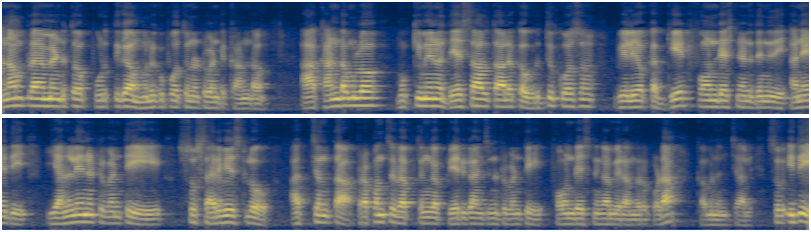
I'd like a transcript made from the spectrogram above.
అన్ఎంప్లాయ్మెంట్తో పూర్తిగా మునిగిపోతున్నటువంటి ఖండం. ఆ ఖండంలో ముఖ్యమైన దేశాల తాలూకా వృద్ధి కోసం వీళ్ళ యొక్క గేట్ ఫౌండేషన్ అనేది అనేది ఎనలేనటువంటి సో సర్వీస్లో అత్యంత ప్రపంచవ్యాప్తంగా పేరుగాంచినటువంటి ఫౌండేషన్గా మీరందరూ కూడా గమనించాలి. సో ఇది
